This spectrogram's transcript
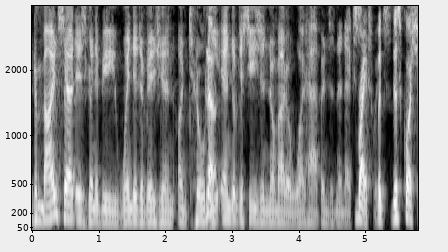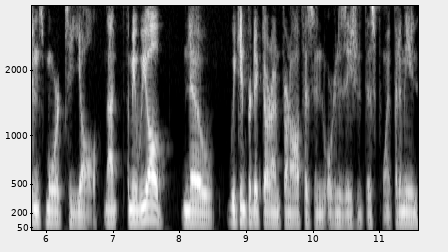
the mindset is going to be win the division until No. the end of the season, no matter what happens in the next right, six but weeks. this question's more to y'all. Not I mean, we all know we can predict our own front office and organization at this point, but I mean,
